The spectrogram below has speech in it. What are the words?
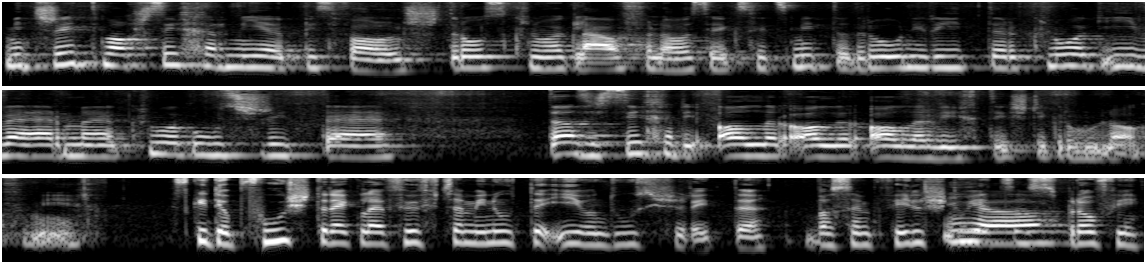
mit Schritt machst du sicher nie etwas falsch. Die Rosse genug laufen lassen, sei es jetzt mit oder ohne Reiter, genug einwärmen, genug ausschreiten. Das ist sicher die aller, aller, aller wichtigste Grundlage für mich. Es gibt ja die Faustregel, 15 Minuten ein- und ausschritten. Was empfiehlst du Ja. jetzt als Profi?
